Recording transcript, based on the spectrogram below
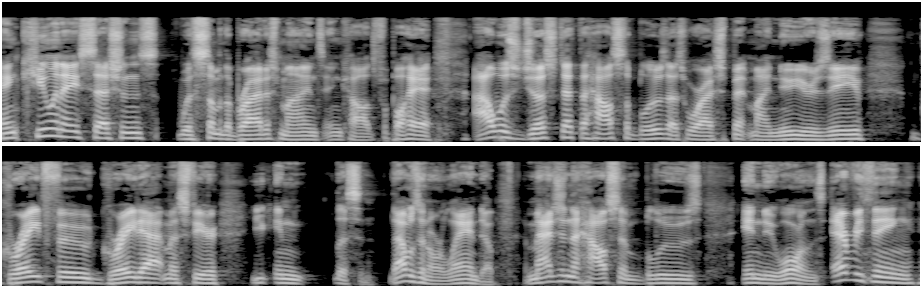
and Q&A sessions with some of the brightest minds in college football. Hey, I was just at the House of Blues. That's where I spent my New Year's Eve. Great food, great atmosphere. You can listen, that was in Orlando. Imagine the House and Blues in New Orleans. Everything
